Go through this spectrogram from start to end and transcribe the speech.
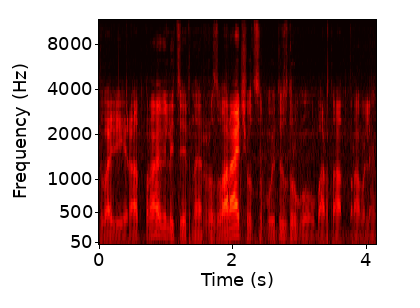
Два веера отправили. Теперь, наверное, разворачиваться будет и с другого борта отправлять.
